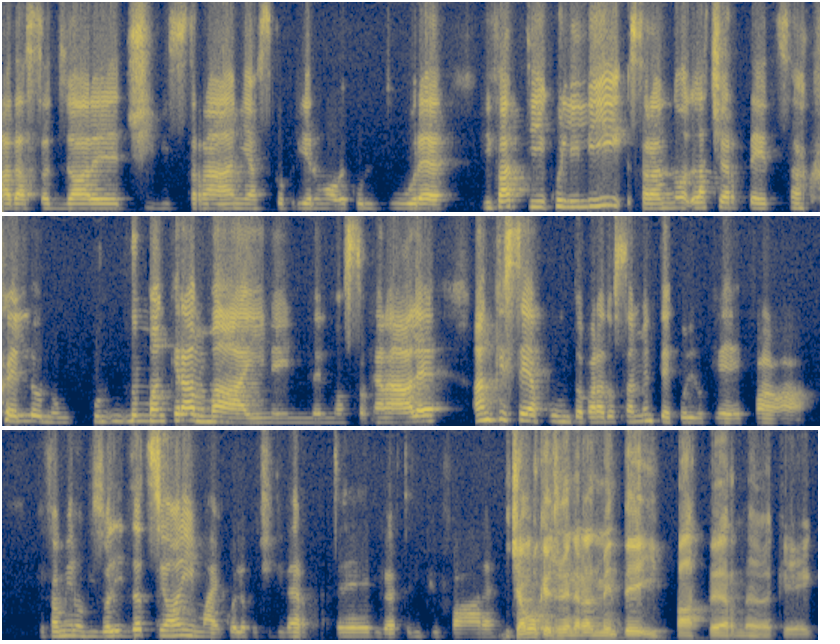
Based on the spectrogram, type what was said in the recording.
ad assaggiare cibi strani, a scoprire nuove culture Difatti quelli lì saranno la certezza, quello non, non mancherà mai nel, nel, nostro canale, anche se appunto paradossalmente è quello che fa, che fa meno visualizzazioni, ma è quello che ci diverte, diverte, di più fare. Diciamo che generalmente il pattern che,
